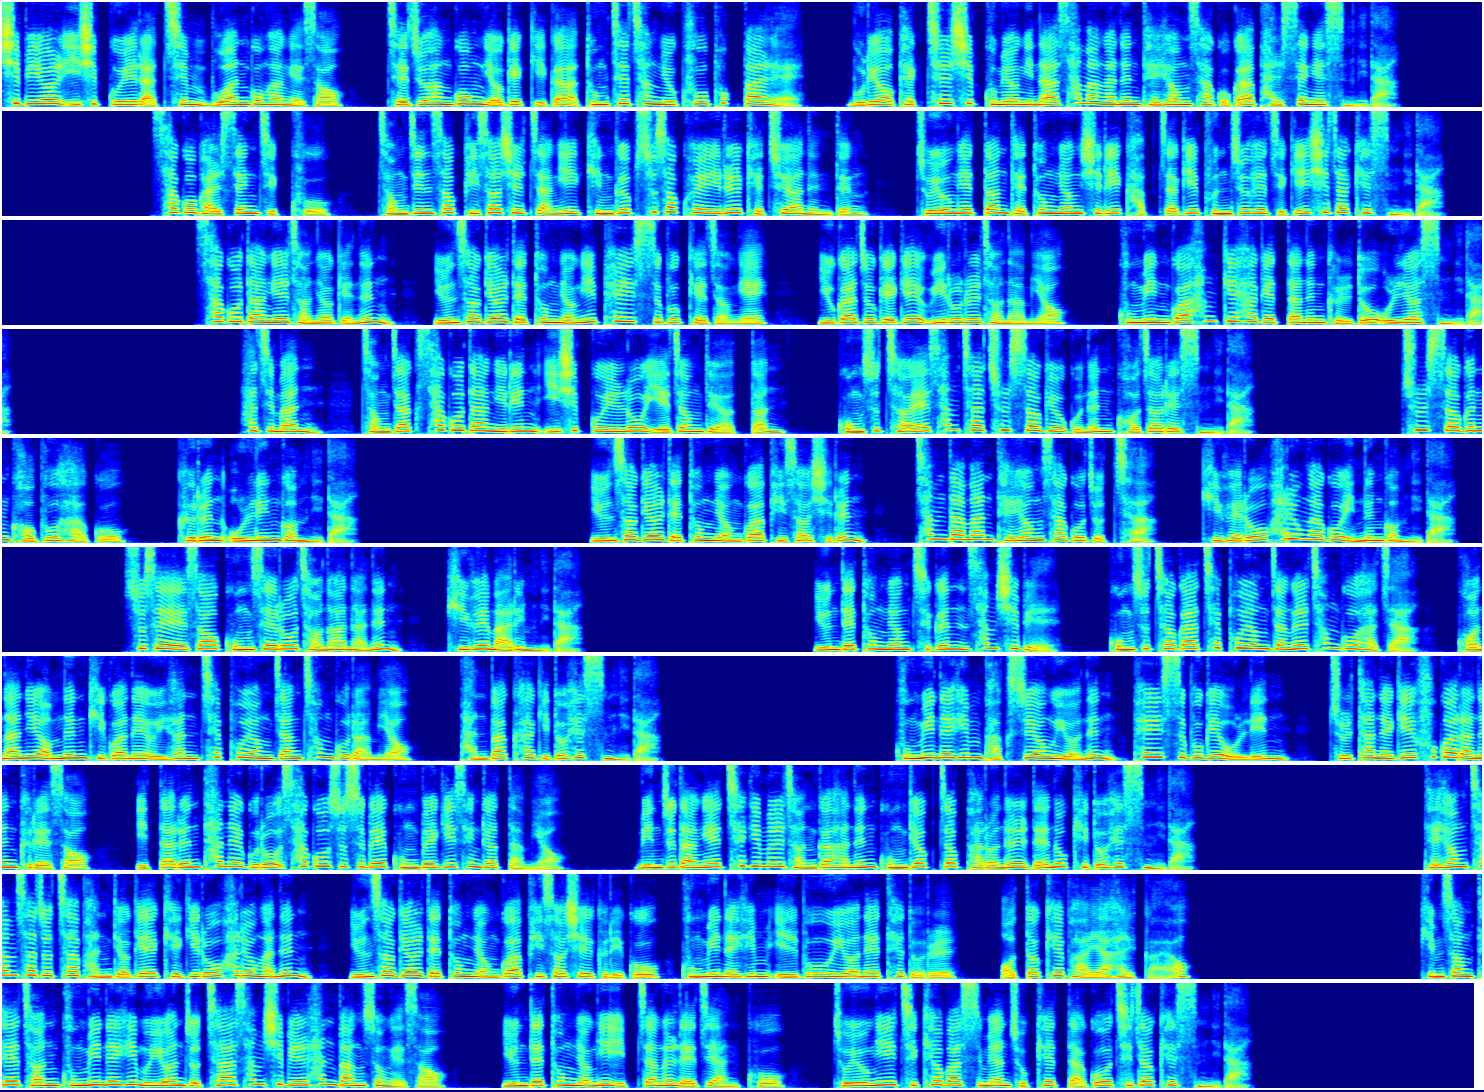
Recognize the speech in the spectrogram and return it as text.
12월 29일 아침 무안공항에서 제주항공 여객기가 동체 착륙 후 폭발해 무려 179명이나 사망하는 대형 사고가 발생했습니다. 사고 발생 직후 정진석 비서실장이 긴급 수석회의를 개최하는 등 조용했던 대통령실이 갑자기 분주해지기 시작했습니다. 사고 당일 저녁에는 윤석열 대통령이 페이스북 계정에 유가족에게 위로를 전하며 국민과 함께 하겠다는 글도 올렸습니다. 하지만 정작 사고 당일인 29일로 예정되었던 공수처의 3차 출석 요구는 거절했습니다. 출석은 거부하고 글은 올린 겁니다. 윤석열 대통령과 비서실은 참담한 대형 사고조차 기회로 활용하고 있는 겁니다. 수세에서 공세로 전환하는 기회 말입니다. 윤 대통령 측은 30일 공수처가 체포영장을 청구하자 권한이 없는 기관에 의한 체포영장 청구라며 반박하기도 했습니다. 국민의힘 박수영 의원은 페이스북에 올린 줄탄핵의 후과라는 글에서 잇따른 탄핵으로 사고 수습에 공백이 생겼다며 민주당의 책임을 전가하는 공격적 발언을 내놓기도 했습니다. 대형 참사조차 반격의 계기로 활용하는 윤석열 대통령과 비서실 그리고 국민의힘 일부 의원의 태도를 어떻게 봐야 할까요? 김성태 전 국민의힘 의원조차 30일 한 방송에서 윤 대통령이 입장을 내지 않고 조용히 지켜봤으면 좋겠다고 지적했습니다.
